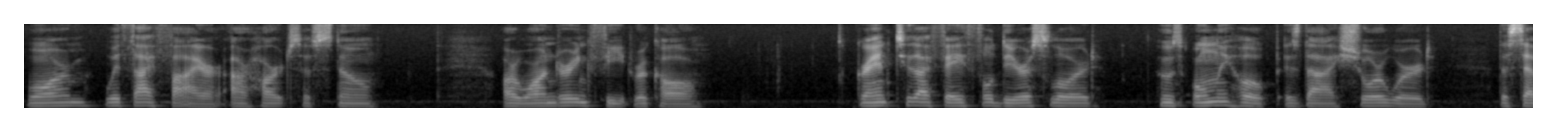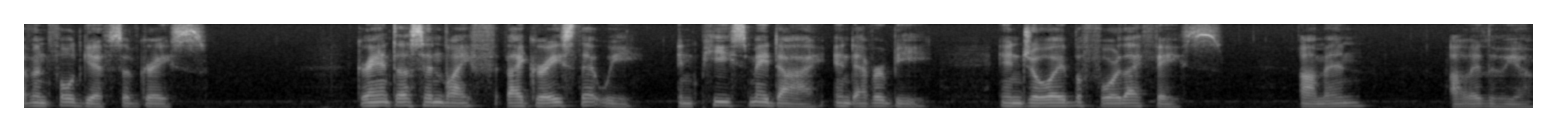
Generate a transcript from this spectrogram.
warm with thy fire our hearts of snow, our wandering feet recall. Grant to thy faithful dearest Lord, whose only hope is thy sure word, the sevenfold gifts of grace. Grant us in life thy grace that we in peace may die and ever be in joy before thy face. Amen. Alleluia.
